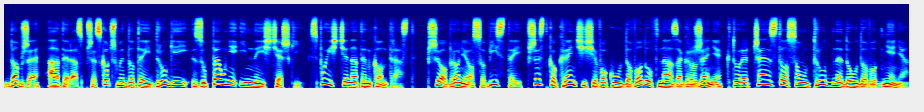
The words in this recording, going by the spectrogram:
Dobrze, a teraz przeskoczmy do tej drugiej, zupełnie innej ścieżki. Spójrzcie na ten kontrast. Przy obronie osobistej wszystko kręci się wokół dowodów na zagrożenie, które często są trudne do udowodnienia.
